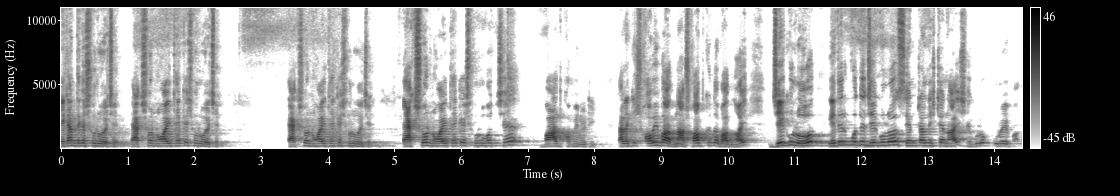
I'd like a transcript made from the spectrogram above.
এখান থেকে শুরু হয়েছে। একশো নয় থেকে শুরু হয়েছে। একশো নয় থেকে শুরু হয়েছে। একশো নয় থেকে শুরু হচ্ছে বাদ কমিউনিটি তাহলে কি সবই বাদ? না, সব কিন্তু বাদ নয়। যেগুলো, এদের মধ্যে যেগুলো সেন্ট্রাল লিস্টে নাই, সেগুলো পুরোই বাদ।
